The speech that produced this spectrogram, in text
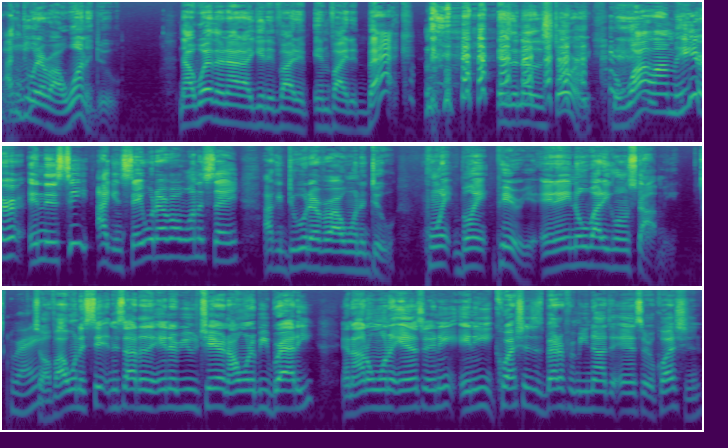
I can do mm-hmm. whatever I want to do. Now, whether or not I get invited invited back is another story. But while I'm here in this seat, I can say whatever I want to say. I can do whatever I want to do. Point blank. Period. And ain't nobody gonna stop me. right? So if I want to sit inside of the interview chair and I want to be bratty and I don't want to answer any any questions, it's better for me not to answer a question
